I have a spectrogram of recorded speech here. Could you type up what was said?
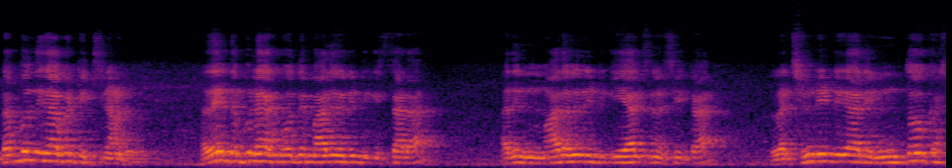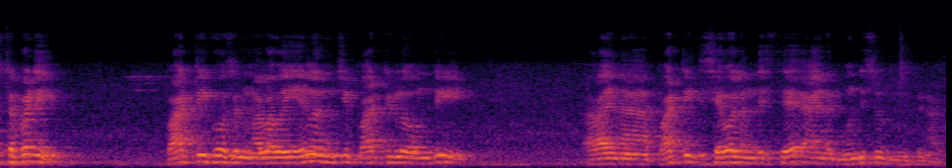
డబ్బు ఉంది కాబట్టి ఇచ్చినాడు. అదే డబ్బు లేకపోతే మాధవిరెడ్డికి ఇస్తాడా? అది మాధవిరెడ్డికి ఇవ్వాల్సిన సీట? లక్ష్మీరెడ్డి గారు ఎంతో కష్టపడి పార్టీ కోసం నలభై ఏళ్ళ నుంచి పార్టీలో ఉండి ఆయన పార్టీకి సేవలు అందిస్తే ఆయనకు ముందు చూపు చూపినాడు.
